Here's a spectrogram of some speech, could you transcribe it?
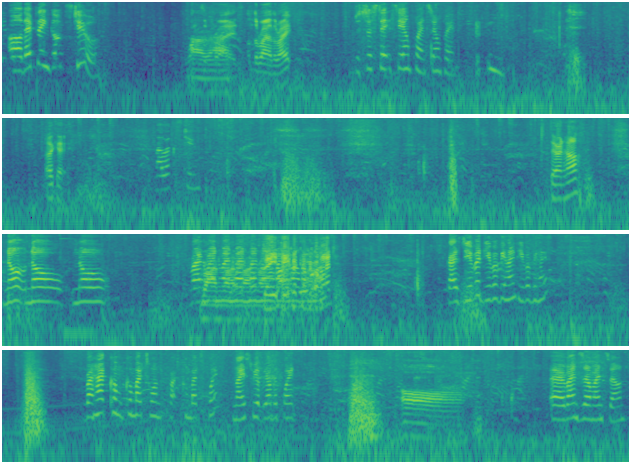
Oh, they're playing goats too. All Surprise. right. On the right, on the right. Just just stay stay on point, stay on point. Okay. That works too. They're in half. No, no, no. Run, run, Run, run, run, run, run, run, They run, Diva run, run, run. behind. Guys, Diva, Diva behind, Diva behind. Run, hack, come, come back to one, come back to point. Nice, we have the other point. Oh. Uh, Ryan's down, Ryan's down.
